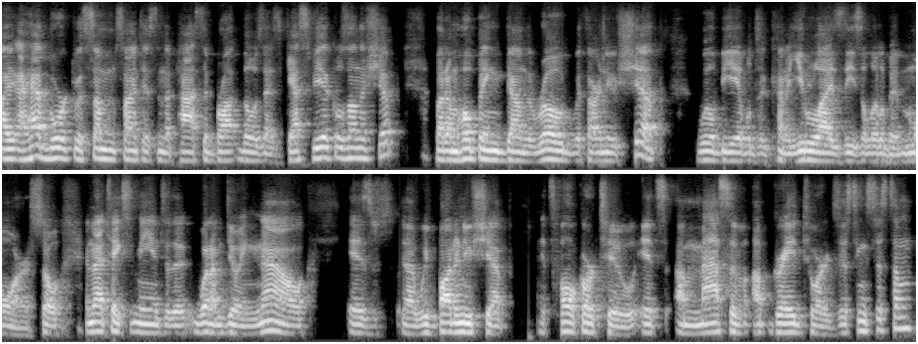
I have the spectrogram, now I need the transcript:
I, I, have worked with some scientists in the past that brought those as guest vehicles on the ship, but I'm hoping down the road with our new ship, we'll be able to kind of utilize these a little bit more. So, and that takes me into the what I'm doing now is uh, we've bought a new ship. It's Falkor 2. It's a massive upgrade to our existing system.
